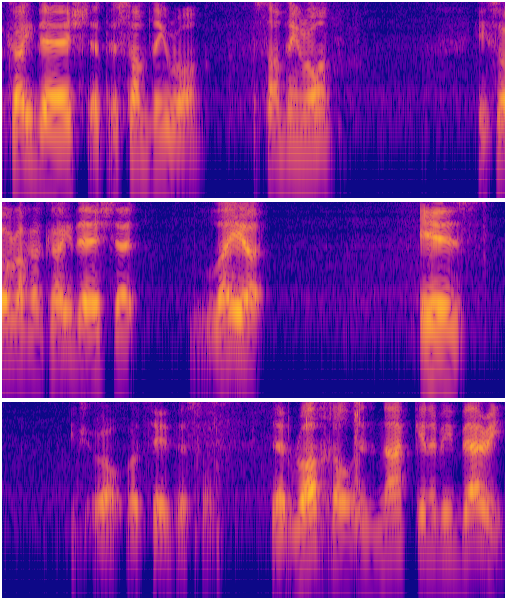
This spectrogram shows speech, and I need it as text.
HaKodesh that there's something wrong. There's something wrong. He saw Ruach HaKodesh that Leah is, well, let's say it this way, that Rachel is not going to be buried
